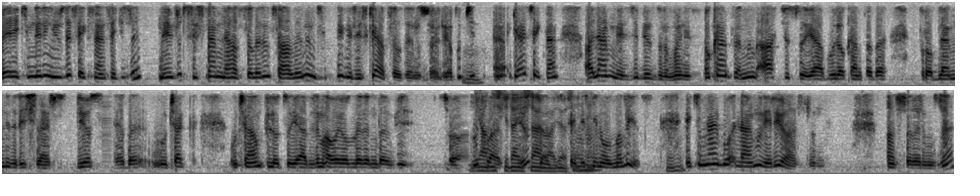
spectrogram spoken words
Ve hekimlerin %88'i mevcut sistemle hastaların sağlığının ciddi bir riske atıldığını söylüyor. Bu cid- e, gerçekten alarm verici bir durum. Hani lokantanın ahçısı ya bu lokantada problemlidir işler diyorsa ya da uçak uçağın pilotu ya bizim hava yollarında bir Yanlış giden işler diyorsa var diyorsun. Tedirgin olmalıyız. Hekimler bu alarmı veriyor aslında hastalarımıza.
